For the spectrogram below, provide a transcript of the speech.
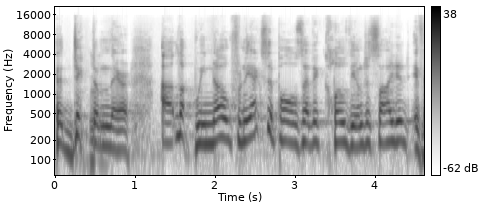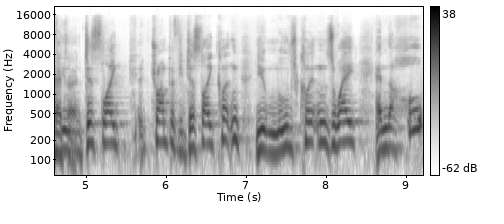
dictum there, uh, look, we know from the exit polls that it closed the undecided. If That's you right. dislike Trump, if you dislike Clinton, you moved Clinton's way, and the whole,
